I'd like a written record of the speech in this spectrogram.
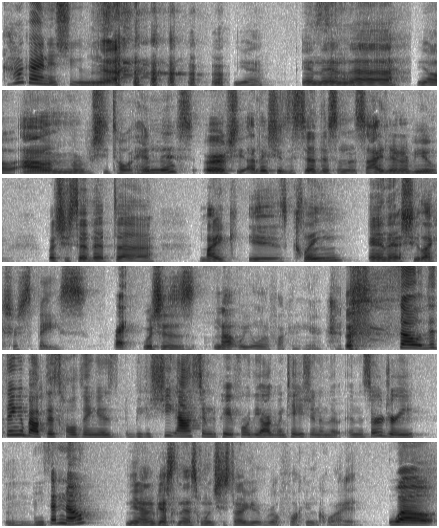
caca in his shoes. Yeah. yeah. And then, uh, you know, I don't remember if she told him this or if she, I think she just said this in the side interview, but she said that uh, Mike is clingy and that she likes her space, Right. which is not what you want to fucking hear. So the thing about this whole thing is because she asked him to pay for the augmentation and the and the surgery, mm-hmm. and he said no. yeah, I'm guessing that's when she started getting real fucking quiet. Well,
